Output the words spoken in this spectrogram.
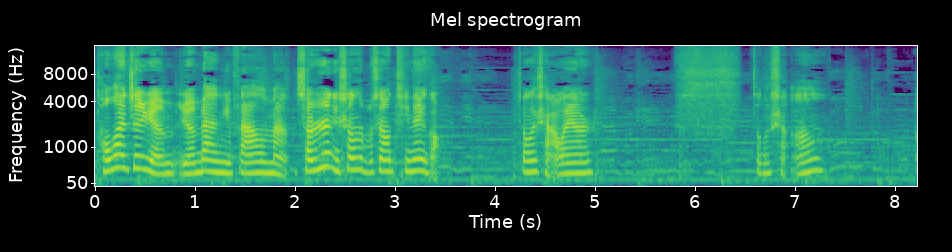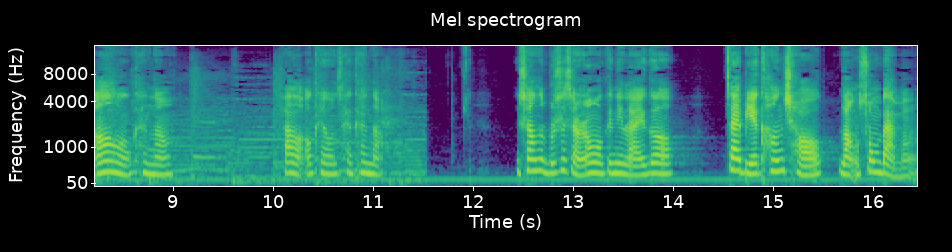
童话镇原原版你发了吗？小日，你上次不是要听那个叫个啥玩意儿？叫个啥啊？哦，我看到发了，OK，我才看到。你上次不是想让我给你来一个《再别康桥》朗诵版吗？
